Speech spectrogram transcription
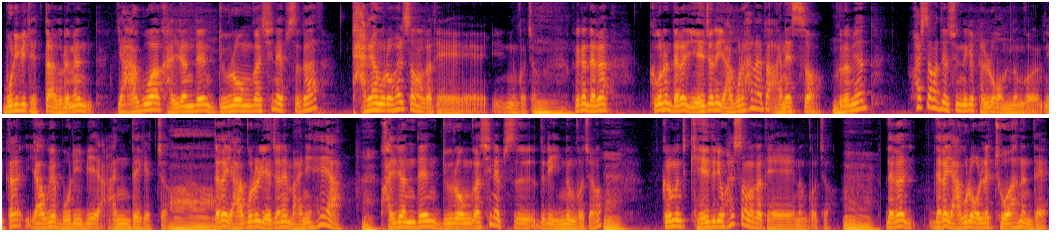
몰입이 됐다. 그러면 야구와 관련된 뉴런과 시냅스가 다량으로 활성화가 돼 있는 거죠. 음. 그러니까 내가 그거는 내가 예전에 야구를 하나도 안 했어. 음. 그러면 활성화될 수 있는 게 별로 없는 거니까 야구에 몰입이 안 되겠죠. 아. 내가 야구를 예전에 많이 해야 관련된 뉴런과 시냅스들이 있는 거죠. 음. 그러면 걔들이 활성화가 되는 거죠. 음. 내가 내가 야구를 원래 좋아하는데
